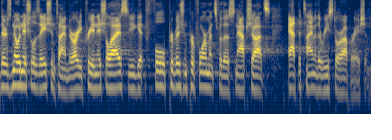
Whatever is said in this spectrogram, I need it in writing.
there's no initialization time. They're already pre initialized, so you get full provision performance for those snapshots at the time of the restore operation.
